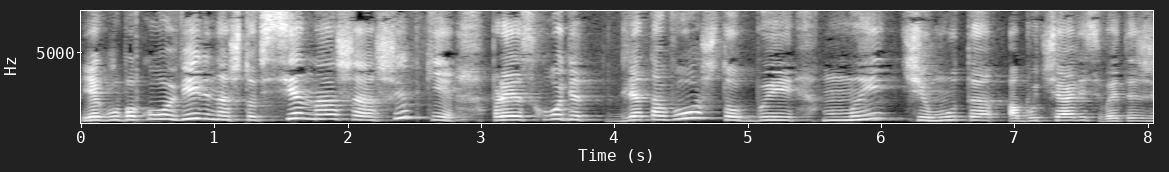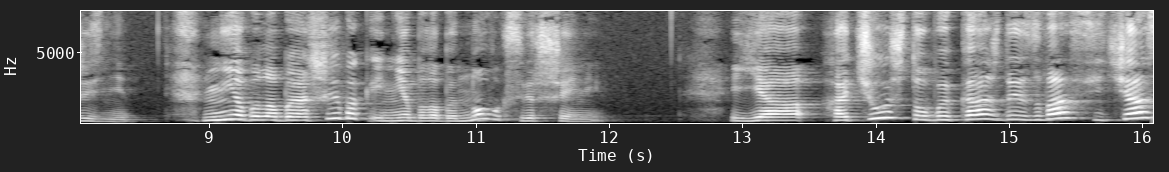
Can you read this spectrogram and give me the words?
я глубоко уверена, что все наши ошибки происходят для того, чтобы мы чему-то обучались в этой жизни. Не было бы ошибок и не было бы новых свершений. Я хочу, чтобы каждый из вас сейчас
